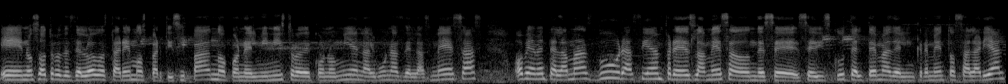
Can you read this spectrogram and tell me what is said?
Eh, nosotros desde luego estaremos participando con el ministro de Economía en algunas de las mesas. Obviamente la más dura siempre es la mesa donde se, discute el tema del incremento salarial,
